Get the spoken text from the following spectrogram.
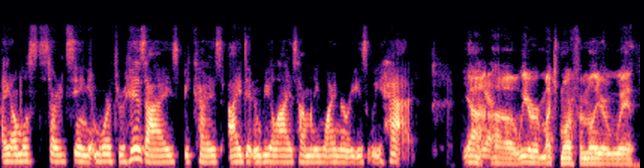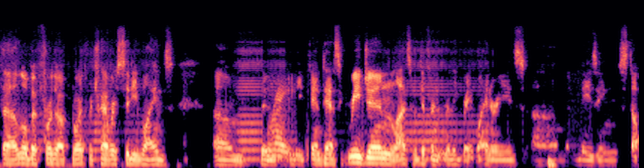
I almost started seeing it more through his eyes because I didn't realize how many wineries we had. Yeah, Yeah. Uh, we were much more familiar with uh, a little bit further up north with Traverse City wines. Um, the Right. really fantastic region, lots of different really great wineries, um, amazing stuff,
